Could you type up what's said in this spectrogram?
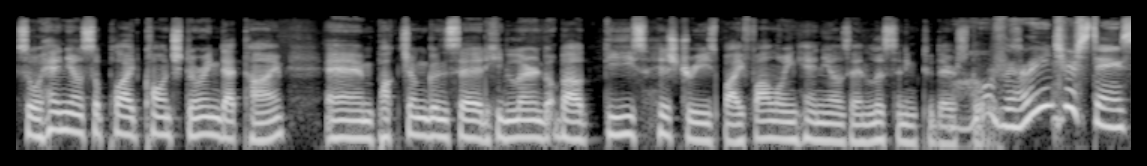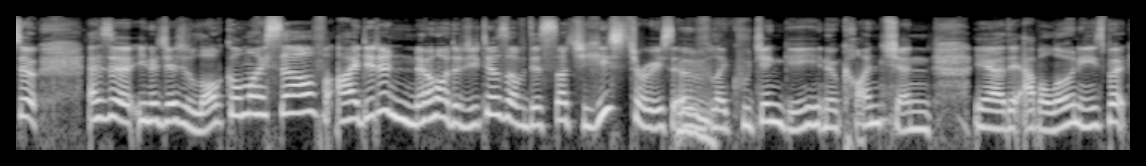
So Haenyeo supplied conch during that time, and Park Jung Keun said he learned about these histories by following Haenyeos and listening to their stories. Oh, stories. very interesting. So, as a you know Jeju local myself, I didn't know the details of this such histories of hmm. like kujengi, you know, conch and yeah, the abalones. But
